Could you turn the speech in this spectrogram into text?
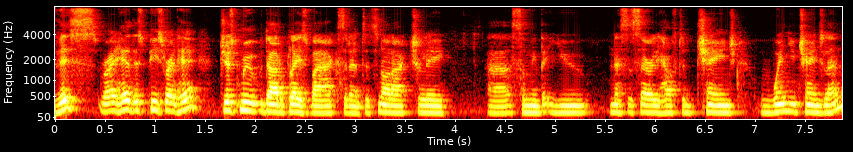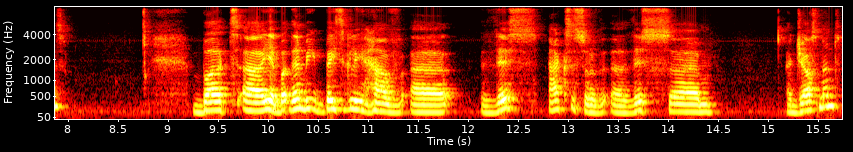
this right here, this piece right here, just moved out of place by accident. It's not actually uh, something that you necessarily have to change when you change lens. But uh, yeah, but then we basically have uh, this axis, sort of uh, this um, adjustment.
